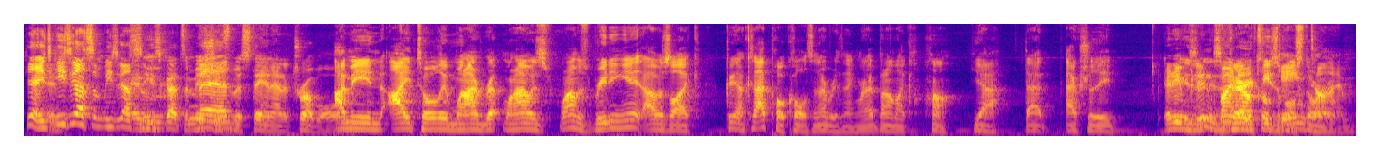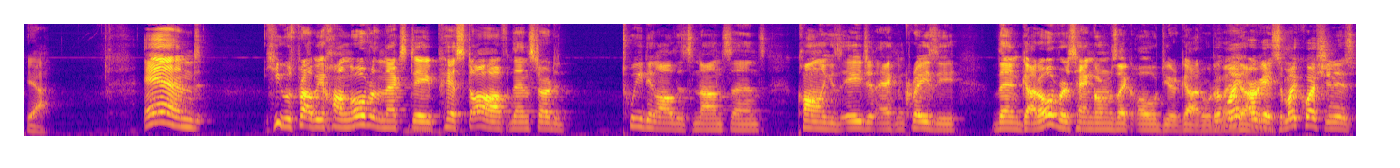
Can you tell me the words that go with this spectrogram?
Yeah, he's, he's got some. He's got and some. he's got some bad, issues with staying out of trouble. I mean, I totally when I re- when I was when I was reading it, I was like, yeah, because I poke holes and everything, right? But I'm like, huh, yeah, that actually and he is, didn't is a find very out feasible game story. time. Yeah, and he was probably hung over the next day, pissed off, then started tweeting all this nonsense, calling his agent, acting crazy. Then got over his hangover and was like, "Oh dear God, what But have I my done?" okay, so my question is,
